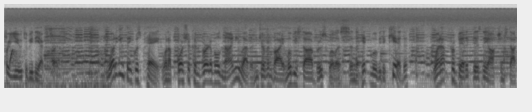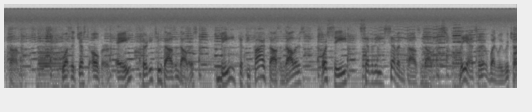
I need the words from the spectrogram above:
For you to be the expert. What do you think was paid when a Porsche convertible 911 driven by movie star Bruce Willis in the hit movie The Kid went up for bid at DisneyAuctions.com? Was it just over A, $32,000, B, $55,000, or C, $77,000? The answer when we return.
